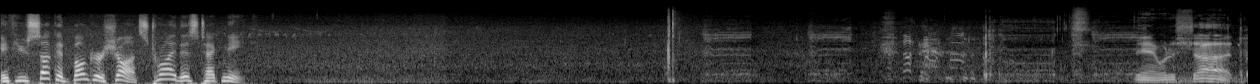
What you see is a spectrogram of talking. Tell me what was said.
If you suck at bunker shots, try this technique. Damn, what a shot.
